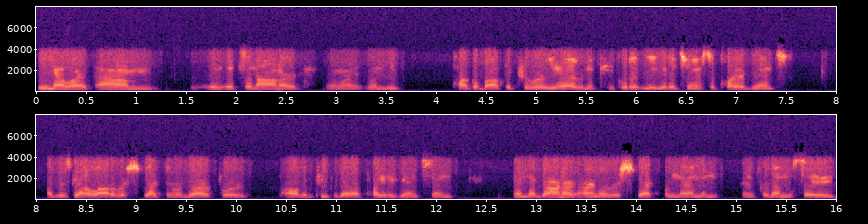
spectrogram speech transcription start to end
You know what? Um, it's an honor and when, when you talk about the career you have and the people that you get a chance to play against, I just got a lot of respect and regard for all the people that I've played against, and and the garner earn the respect from them, and and for them to say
